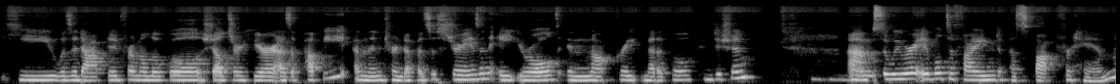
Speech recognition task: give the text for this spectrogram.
he was adopted from a local shelter here as a puppy and then turned up as a stray as an eight year old in not great medical condition. Mm-hmm. Um, so we were able to find a spot for him.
